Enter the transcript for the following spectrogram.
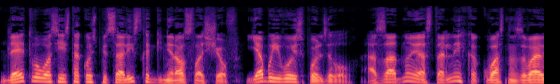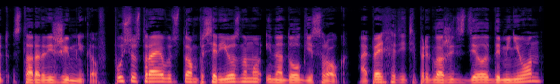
Для этого у вас есть такой специалист, как генерал Слащев. Я бы его использовал. А заодно и остальных, как у вас называют, старорежимников. Пусть устраиваются там посерьезнее серьезному и на долгий срок. Опять хотите предложить сделать Доминион?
